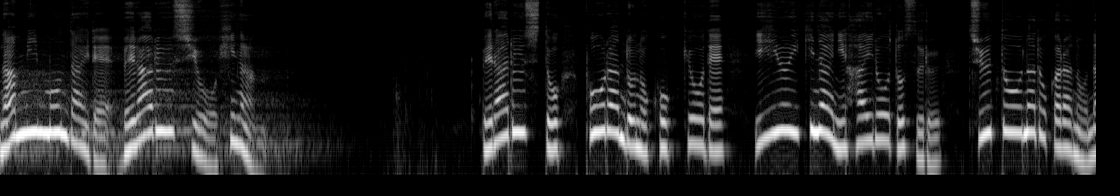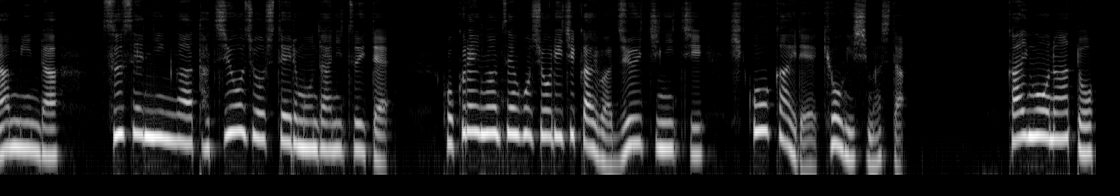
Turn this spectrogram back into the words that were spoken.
難民問題でベラルーシを非難。ベラルーシとポーランドの国境で EU 域内に入ろうとする中東などからの難民ら数千人が立ち往生している問題について、国連安全保障理事会は11日、非公開で協議しました。会合の後、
